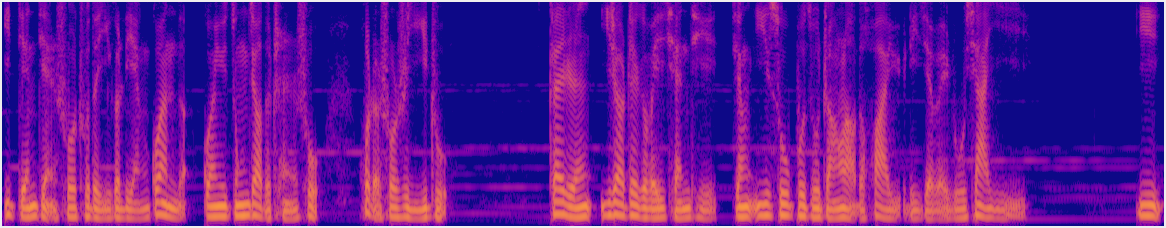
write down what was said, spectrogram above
一点点说出的一个连贯的关于宗教的陈述，或者说是遗嘱。该人依照这个为前提，将伊苏部族长老的话语理解为如下意义：一，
